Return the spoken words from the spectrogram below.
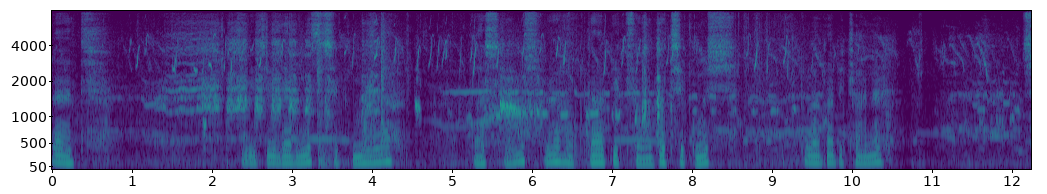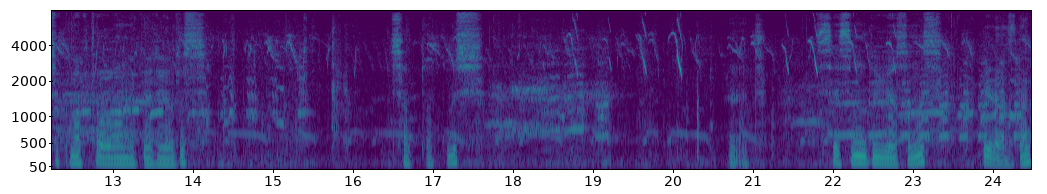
Evet. Civcivlerimiz çıkmaya başlamış ve hatta birçoğu da çıkmış. Burada bir tane çıkmakta olanı görüyoruz. Çatlatmış. Evet. Sesini duyuyorsunuz. Birazdan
